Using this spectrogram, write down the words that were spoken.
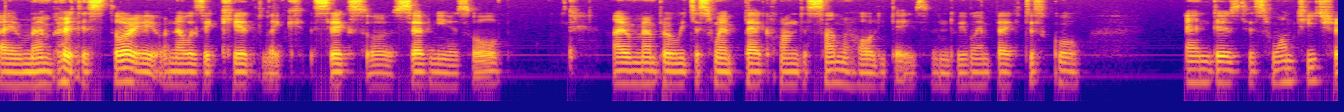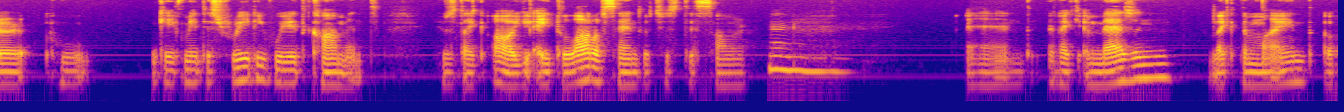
I remember this story when I was a kid, like six or seven years old. I remember we just went back from the summer holidays and we went back to school. And there's this one teacher who gave me this really weird comment. He was like, Oh, you ate a lot of sandwiches this summer. Hm. And like imagine like the mind of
